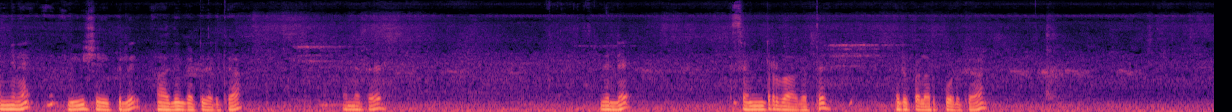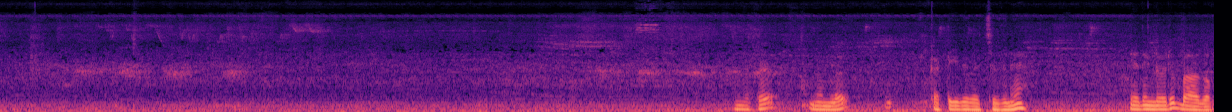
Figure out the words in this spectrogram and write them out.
ഇങ്ങനെ ഈ ഷേപ്പിൽ ആദ്യം കട്ട് ചെയ്തെടുക്കുക. എന്നിട്ട് ഇതിന്റെ സെന്റർ ഭാഗത്ത് ഒരു പിളർപ്പ് കൊടുക്കുക. എന്നിട്ട് നമ്മൾ കട്ട് ചെയ്ത് വെച്ചതിനെ ഏതെങ്കിലും ഒരു ഭാഗം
